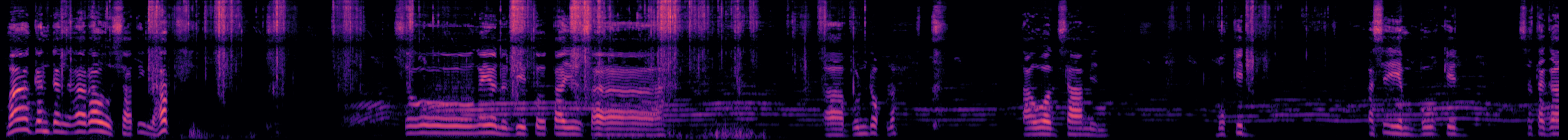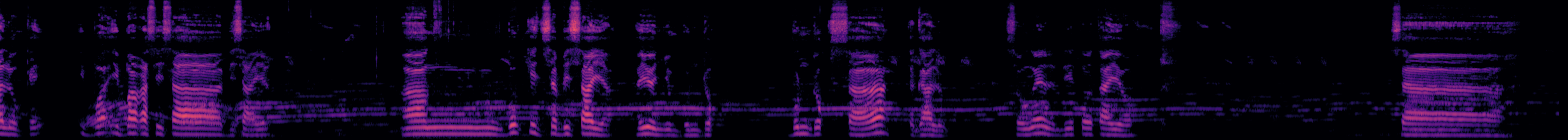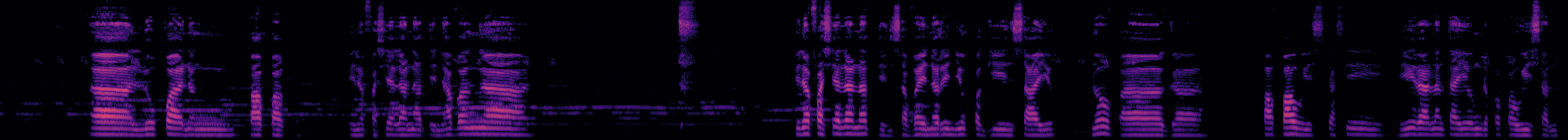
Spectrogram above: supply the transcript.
Magandang araw sa ating lahat. So, ngayon nandito tayo sa ah, bundok, no? Tawag sa amin, bukid. Kasi yung bukid sa Tagalog, kay iba, iba kasi sa Bisaya. Ang bukid sa Bisaya, ayun yung bundok. Bundok sa Tagalog. So ngayon, dito tayo sa ah, lupa ng papa ko. Pinapasyalan natin. Habang ah, pinapasyalan natin, sabay na rin yung pag-iinsayo. No? Pag ah, papawis kasi bihira lang tayong napapawisan.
